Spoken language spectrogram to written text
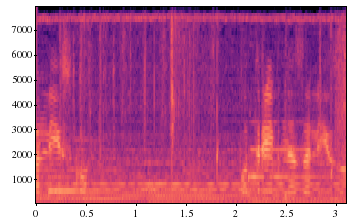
Залізку. Потрібне залізо.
